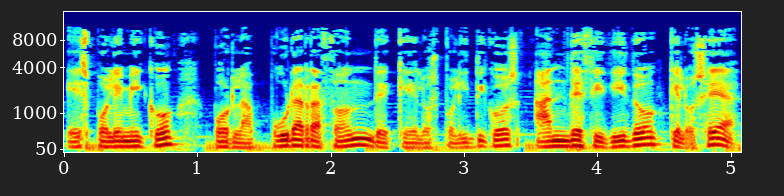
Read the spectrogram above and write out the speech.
es polémico por la pura razón de que los políticos han decidido que lo sea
